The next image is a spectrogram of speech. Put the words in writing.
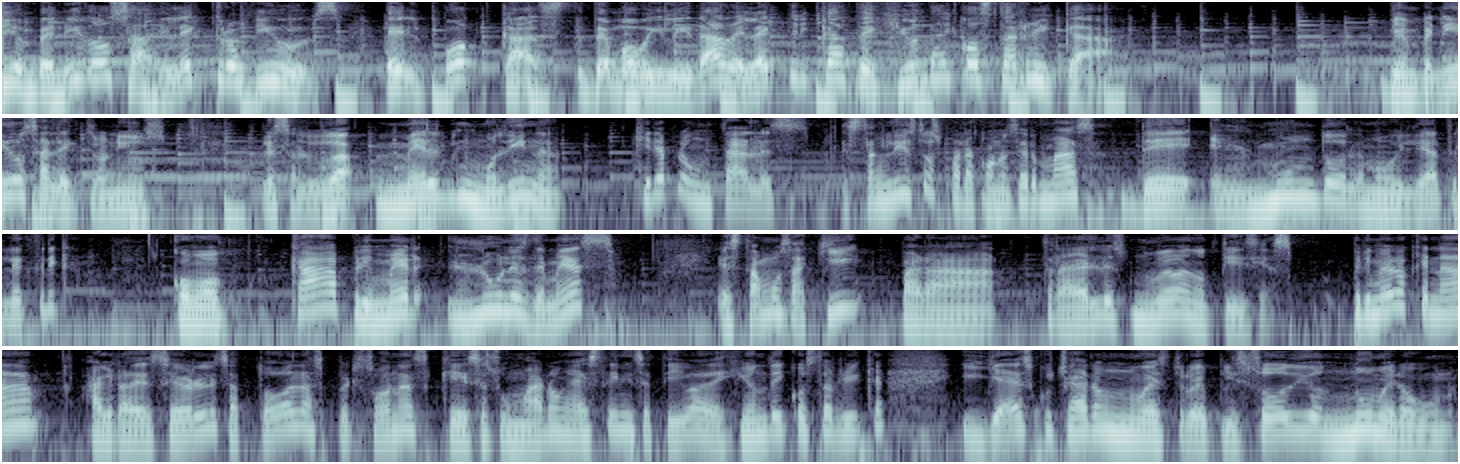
Bienvenidos a Electro News, el podcast de movilidad eléctrica de Hyundai Costa Rica. Bienvenidos a Electro News. Les saluda Melvin Molina. Quería preguntarles, ¿están listos para conocer más del mundo de la movilidad eléctrica? Como cada primer lunes de mes, estamos aquí para traerles nuevas noticias. Primero que nada, agradecerles a todas las personas que se sumaron a esta iniciativa de Hyundai Costa Rica y ya escucharon nuestro episodio número uno.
